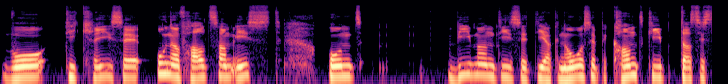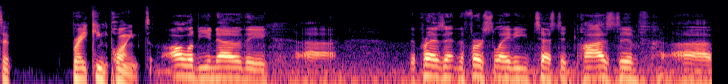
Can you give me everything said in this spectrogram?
wo die Krise unaufhaltsam ist und wie man diese Diagnose bekannt gibt, das ist der breaking point. All of you know the uh, the president and the first lady tested positive uh,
